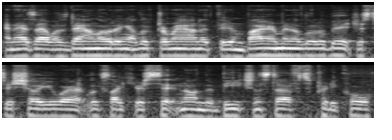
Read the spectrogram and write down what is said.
And as I was downloading, I looked around at the environment a little bit just to show you where it looks like you're sitting on the beach and stuff. It's pretty cool.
